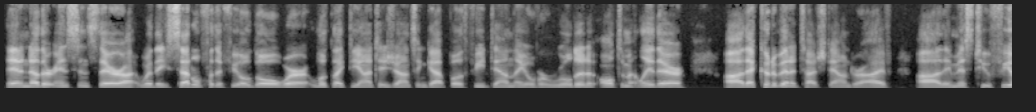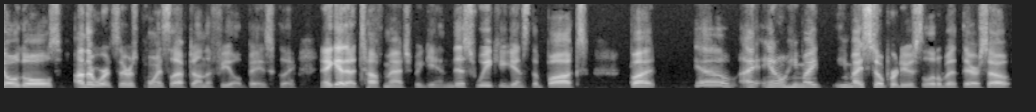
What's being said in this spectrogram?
They had another instance there uh, where they settled for the field goal where it looked like Diontae Johnson got both feet down. They overruled it ultimately there. Uh, that could have been a touchdown drive. Uh, they missed two field goals. In other words, there was points left on the field, basically. And again, a tough match began this week against the Bucks, but you know, I you know he might he might still produce a little bit there. So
